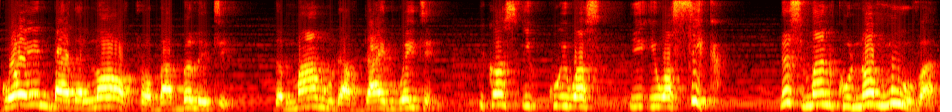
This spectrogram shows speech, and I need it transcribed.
going by the law of probability, the man would have died waiting because he, he was, he, he was sick. This man could not move. Uh,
